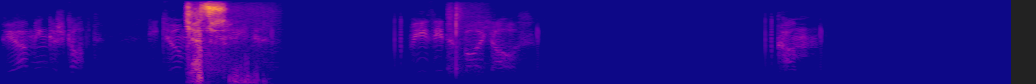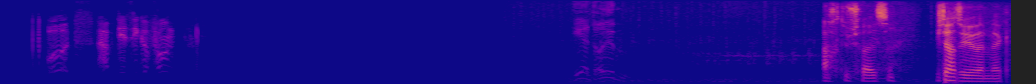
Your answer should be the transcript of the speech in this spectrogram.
Wir haben ihn gestoppt. Die Türme Yes. Wie sieht es bei euch aus? Komm. Woods, habt ihr sie gefunden? Hier drüben. Ach du Scheiße. Ich dachte, wir wären weg.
